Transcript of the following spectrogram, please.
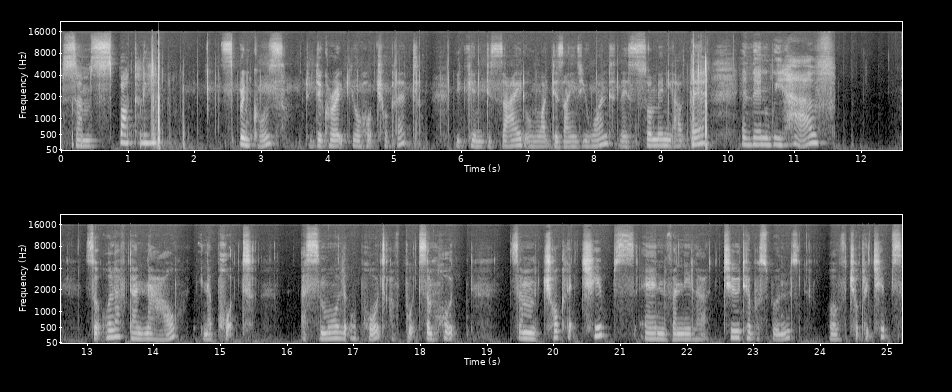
some sparkly sprinkles to decorate your hot chocolate you can decide on what designs you want. There's so many out there. And then we have so all I've done now in a pot a small little pot I've put some hot some chocolate chips and vanilla two tablespoons of chocolate chips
